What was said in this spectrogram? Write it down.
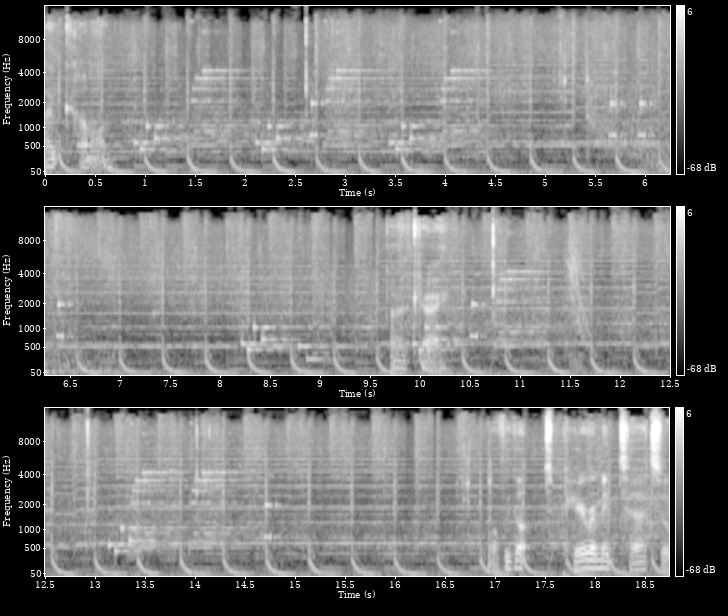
no, come on. What have we got? Pyramid Turtle.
